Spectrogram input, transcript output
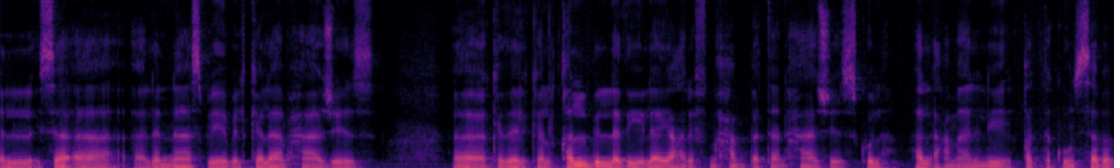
الإساءة للناس بالكلام حاجز آه، كذلك القلب الذي لا يعرف محبة حاجز كلها. هالأعمال اللي قد تكون سبب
